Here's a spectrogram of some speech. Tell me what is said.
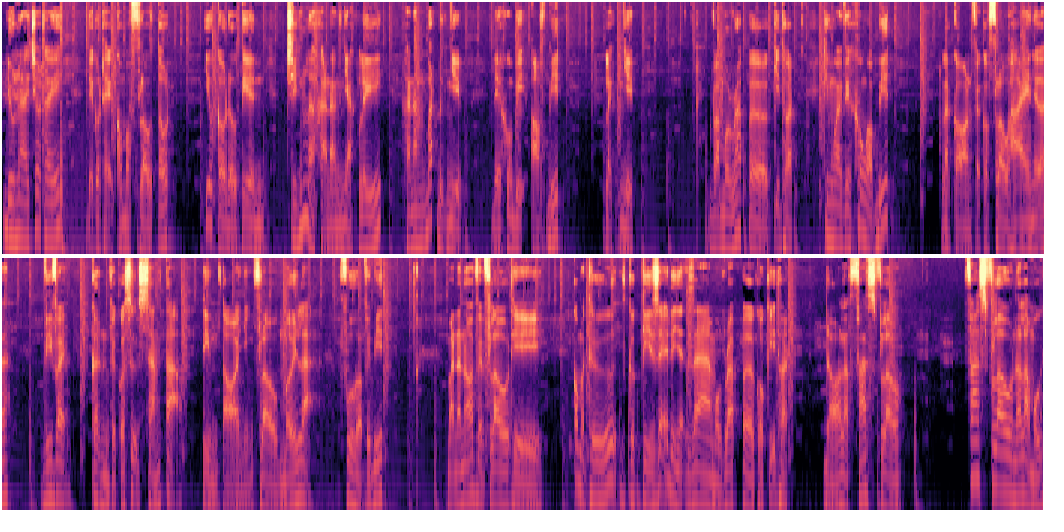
Điều này cho thấy để có thể có một flow tốt, yêu cầu đầu tiên chính là khả năng nhạc lý, khả năng bắt được nhịp để không bị offbeat, lệch nhịp. Và một rapper kỹ thuật thì ngoài việc không offbeat là còn phải có flow hay nữa. Vì vậy, cần phải có sự sáng tạo, tìm tòi những flow mới lạ, phù hợp với beat. Mà đã nói về flow thì có một thứ cực kỳ dễ để nhận ra một rapper có kỹ thuật, đó là fast flow. Fast flow nó là một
